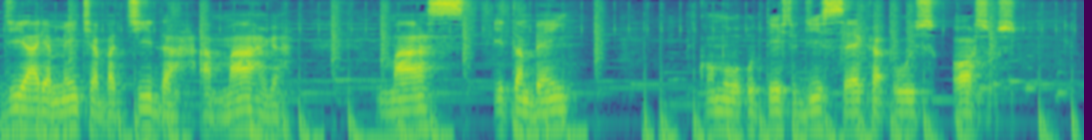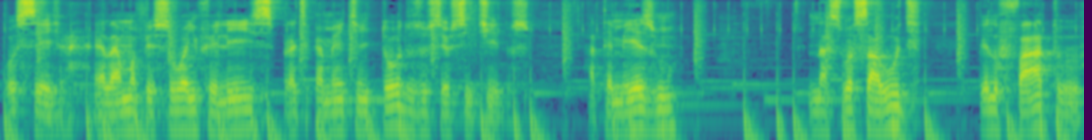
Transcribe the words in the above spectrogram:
diariamente abatida, amarga, mas e também como o texto diz, seca os ossos. Ou seja, ela é uma pessoa infeliz praticamente em todos os seus sentidos, até mesmo na sua saúde, pelo fato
